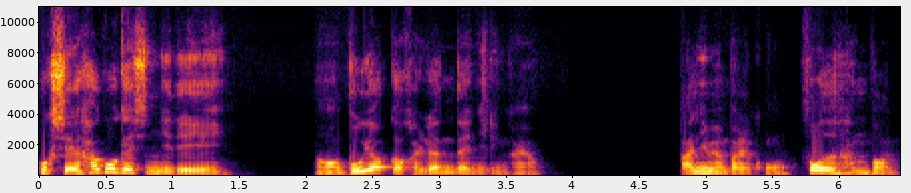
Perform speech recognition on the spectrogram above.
혹시 하고 계신 일이 어, 무역과 관련된 일인가요? 아니면 말고 소드 3번.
